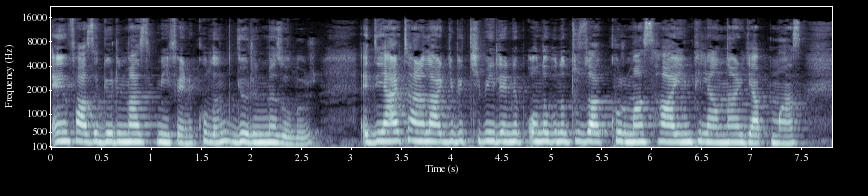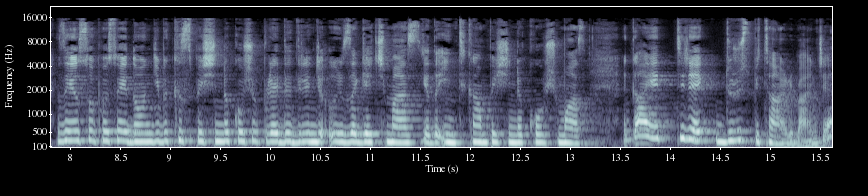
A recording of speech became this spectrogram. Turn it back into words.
En fazla görünmezlik miğferini kullanıp görünmez olur. E, diğer tanrılar gibi kibirlenip ona buna tuzak kurmaz, hain planlar yapmaz. Zeus ve Poseidon gibi kız peşinde koşup reddedilince ırza geçmez ya da intikam peşinde koşmaz. E, gayet direkt, dürüst bir tanrı bence.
